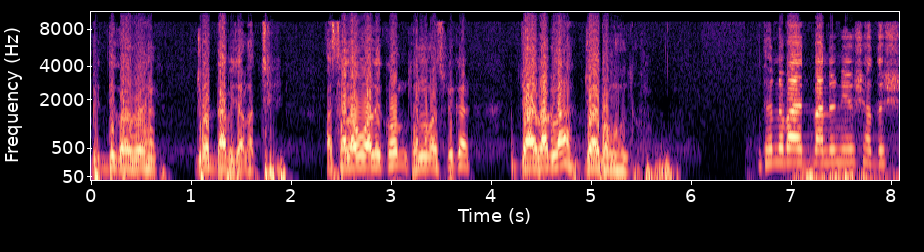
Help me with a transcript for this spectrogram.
বৃদ্ধি করবেন জোর দাবি জানাচ্ছি। আসসালামু আলাইকুম, ধন্যবাদ স্পিকার। জয় বাংলা জয় বঙ্গবন্ধু। ধন্যবাদ মাননীয় সদস্য।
